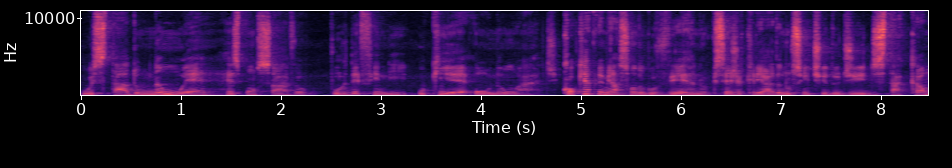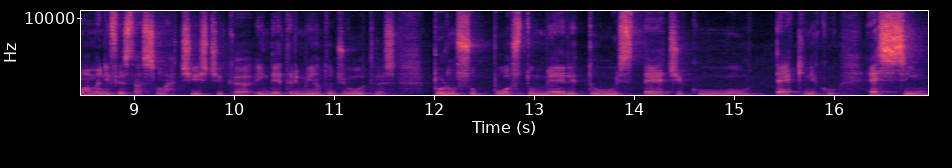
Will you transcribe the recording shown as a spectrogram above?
o Estado não é responsável por definir o que é ou não arte. Qualquer premiação do governo que seja criada no sentido de destacar uma manifestação artística em detrimento de outras por um suposto mérito estético ou técnico é sim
